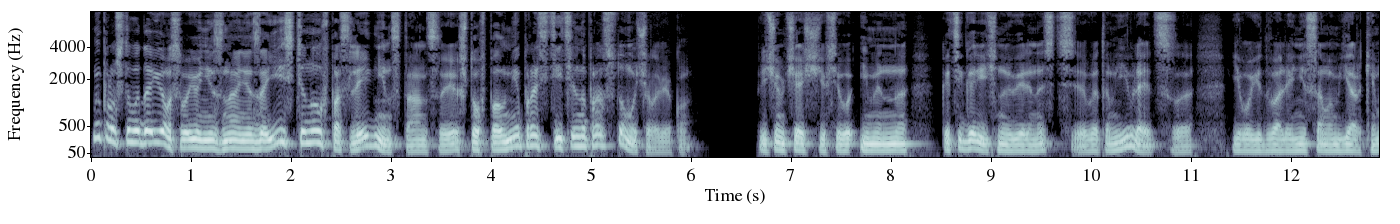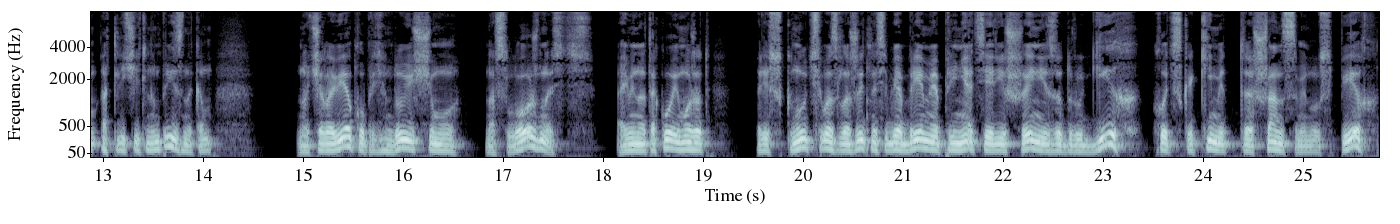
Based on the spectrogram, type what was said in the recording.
Мы просто выдаем свое незнание за истину в последней инстанции, что вполне простительно простому человеку. Причем чаще всего именно категоричная уверенность в этом является его едва ли не самым ярким отличительным признаком – но человеку, претендующему на сложность, а именно такой может рискнуть возложить на себя бремя принятия решений за других, хоть с какими-то шансами на успех,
